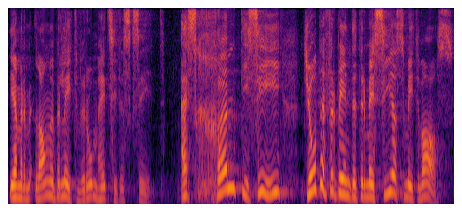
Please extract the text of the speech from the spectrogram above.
Ich habe mir lange überlegt, warum hat sie das gesehen? Es könnte sein, die Juden verbinden den Messias mit was?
